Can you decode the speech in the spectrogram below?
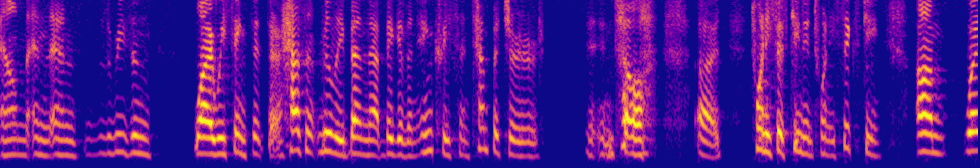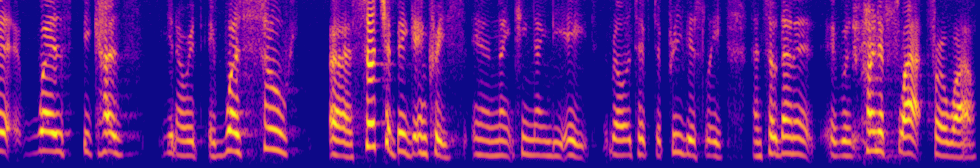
Um, and, and the reason why we think that there hasn't really been that big of an increase in temperature until uh, 2015 and 2016 um, was because you know it, it was so uh, such a big increase in 1998 relative to previously, and so then it, it was kind of flat for a while.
